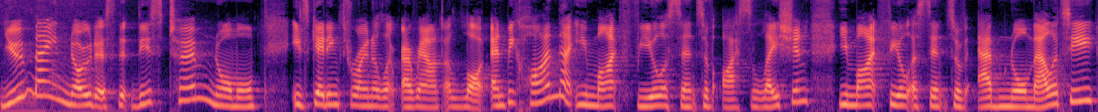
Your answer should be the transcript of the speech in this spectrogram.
you may notice that this term normal is getting thrown around a lot. And behind that, you might feel a sense of isolation. You might feel a sense of abnormality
